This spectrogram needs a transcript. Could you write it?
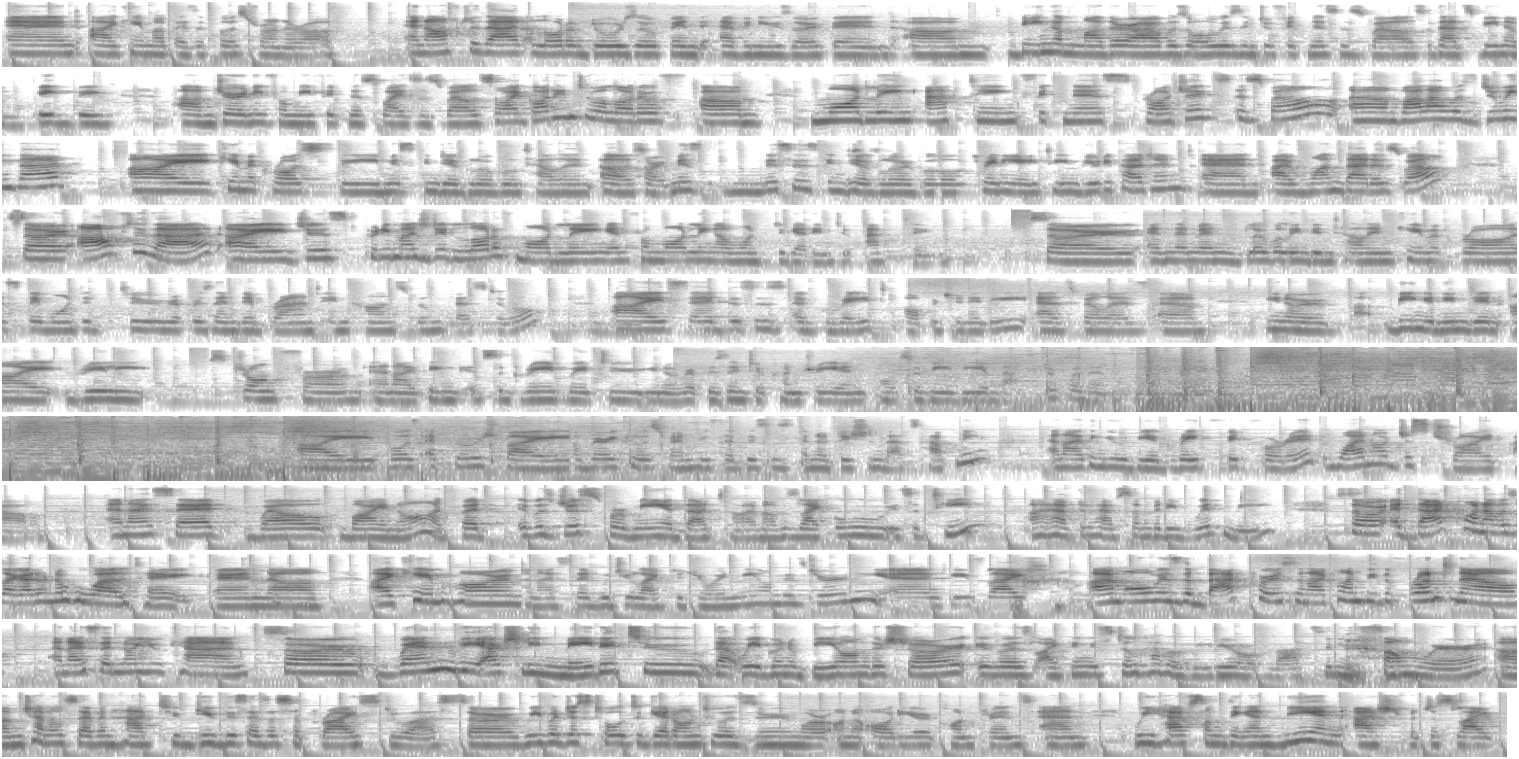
and I came up as a first runner up. And after that, a lot of doors opened, avenues opened. Um, being a mother, I was always into fitness as well. So that's been a big, big um, journey for me, fitness wise as well. So I got into a lot of um, modeling, acting, fitness projects as well. Um, while I was doing that, I came across the Miss India Global Talent, uh, sorry, Miss Mrs. India Global 2018 beauty pageant, and I won that as well. So after that, I just pretty much did a lot of modeling, and from modeling, I wanted to get into acting. So, and then when Global Indian Talent came across, they wanted to represent their brand in Cannes Film Festival. I said this is a great opportunity, as well as, um, you know, uh, being an Indian, I really strong firm, and I think it's a great way to, you know, represent your country and also be the ambassador for them. I was approached by a very close friend who said, This is an audition that's happening, and I think you would be a great fit for it. Why not just try it out? And I said, Well, why not? But it was just for me at that time. I was like, Oh, it's a team. I have to have somebody with me. So at that point, I was like, I don't know who I'll take. And uh, I came home and I said, Would you like to join me on this journey? And he's like, I'm always the back person. I can't be the front now. And I said, no, you can't. So when we actually made it to that we're going to be on the show, it was, I think we still have a video of that sitting somewhere. Um, Channel 7 had to give this as a surprise to us. So we were just told to get onto a Zoom or on an audio conference and we have something. And me and Ash were just like,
